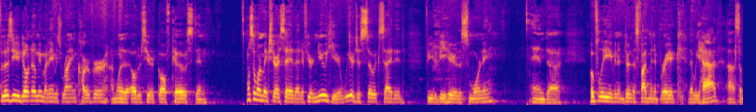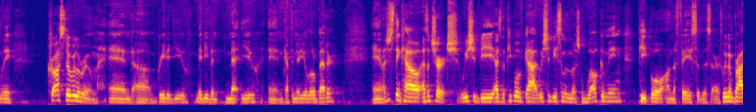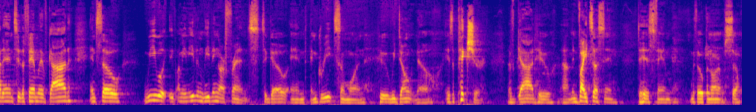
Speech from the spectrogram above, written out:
For those of you who don't know me, my name is Ryan Carver. I'm one of the elders here at Gulf Coast. And I also want to make sure I say that if you're new here, we are just so excited for you to be here this morning. And uh, hopefully, even during this five minute break that we had, uh, somebody crossed over the room and um, greeted you, maybe even met you and got to know you a little better. And I just think how, as a church, we should be, as the people of God, we should be some of the most welcoming people on the face of this earth. We've been brought into the family of God, and so we will, I mean, even leaving our friends to go and, and greet someone who we don't know is a picture of God who um, invites us in to his family with open arms. So,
